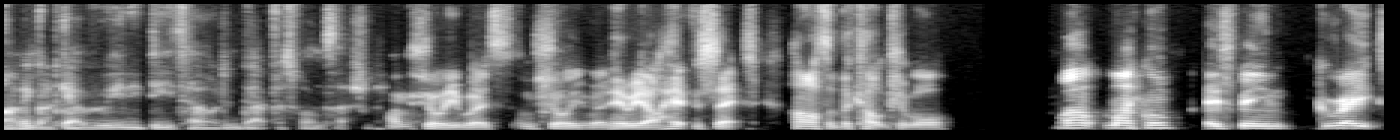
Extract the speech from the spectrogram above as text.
I think I'd get a really detailed, in-depth response, actually. I'm sure you would. I'm sure you would. Here we are, hit for six, heart of the culture war. Well, Michael, it's been great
